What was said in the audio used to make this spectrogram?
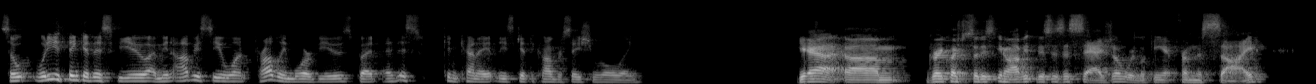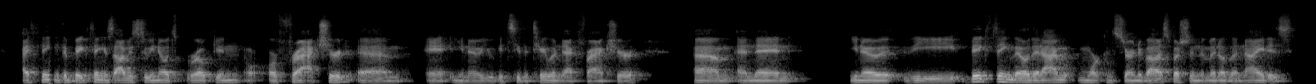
So, what do you think of this view? I mean, obviously, you want probably more views, but this can kind of at least get the conversation rolling. Yeah, um, great question. So this, you know, this is a sagittal. We're looking at from the side. I think the big thing is obviously we know it's broken or, or fractured. Um, and, you know, you could see the talar neck fracture. Um, and then, you know, the big thing though that I'm more concerned about, especially in the middle of the night, is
